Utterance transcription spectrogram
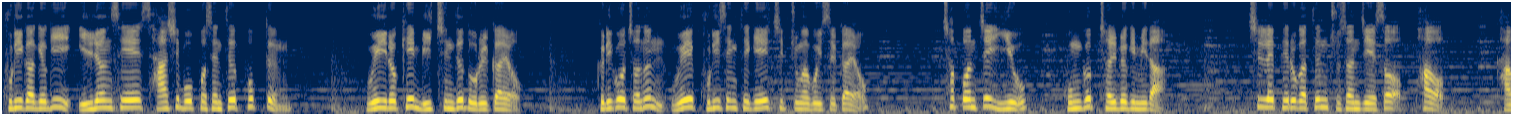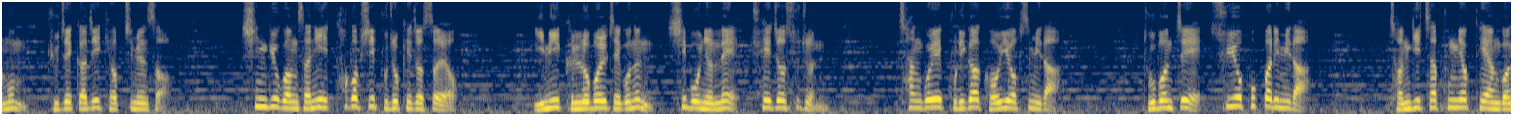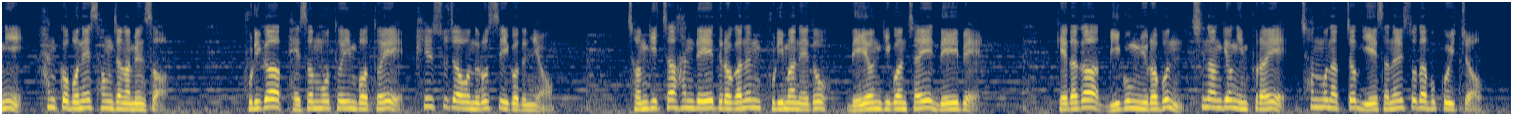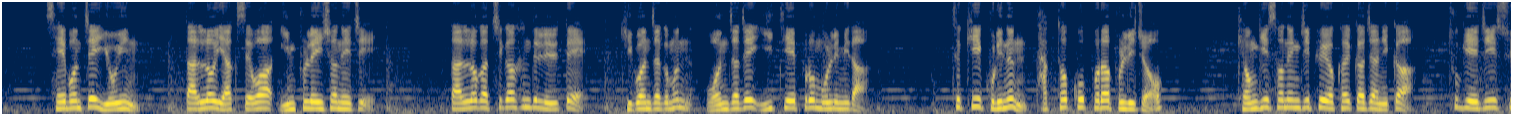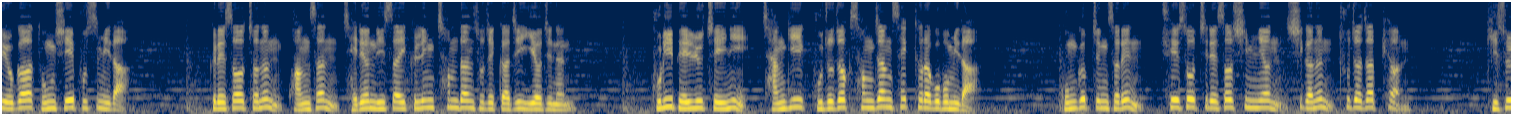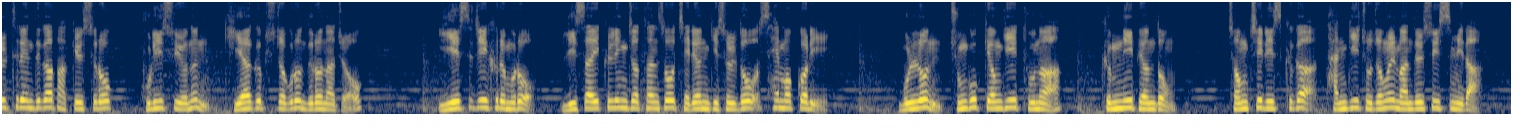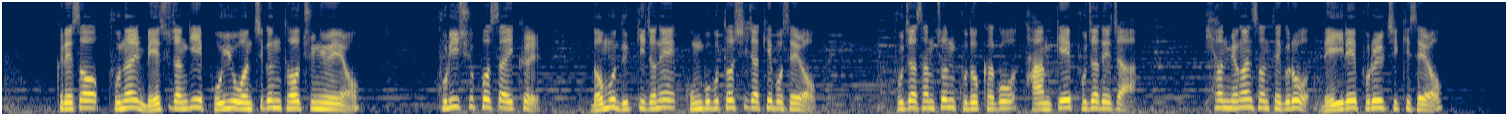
구리 가격이 1년 새에 45% 폭등. 왜 이렇게 미친 듯 오를까요? 그리고 저는 왜 구리 생태계에 집중하고 있을까요? 첫 번째 이유, 공급 절벽입니다. 칠레 페루 같은 주산지에서 파업, 가뭄, 규제까지 겹치면서 신규 광산이 턱없이 부족해졌어요. 이미 글로벌 재고는 15년 내 최저 수준. 창고에 구리가 거의 없습니다. 두 번째, 수요 폭발입니다. 전기차 풍력 태양광이 한꺼번에 성장하면서 구리가 배선 모터 인 버터의 필수 자원으로 쓰이거든요. 전기차 한 대에 들어가는 구리만 해도 내연기관차의 4배. 게다가 미국 유럽은 친환경 인프라에 천문학적 예산을 쏟아붓고 있죠. 세 번째 요인, 달러 약세와 인플레이션 해지. 달러 가치가 흔들릴 때 기관 자금은 원자재 ETF로 몰립니다. 특히 구리는 닥터 코퍼라 불리죠. 경기 선행지표 역할까지 하니까 투기해지 수요가 동시에 붙습니다. 그래서 저는 광산, 재련 리사이클링 첨단 소재까지 이어지는 구리 밸류 체인이 장기 구조적 성장 섹터라고 봅니다. 공급 증설엔 최소 7에서 10년 시간은 투자자 편. 기술 트렌드가 바뀔수록 구리 수요는 기하급수적으로 늘어나죠. ESG 흐름으로 리사이클링 저탄소 재련 기술도 새먹거리. 물론 중국 경기 둔화, 금리 변동, 정치 리스크가 단기 조정을 만들 수 있습니다. 그래서 분할 매수장기 보유 원칙은 더 중요해요. 구리 슈퍼사이클 너무 늦기 전에 공부부터 시작해 보세요. 부자 삼촌 구독하고 다 함께 부자 되자. 현명한 선택으로 내일의 불을 지키세요.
